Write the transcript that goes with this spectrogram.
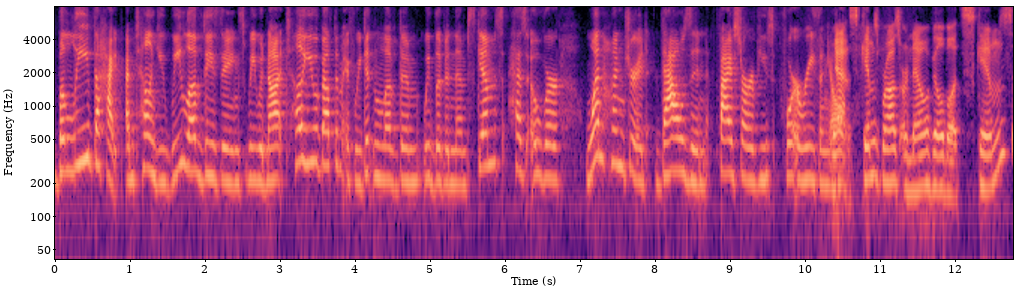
Believe the hype. I'm telling you, we love these things. We would not tell you about them if we didn't love them. We live in them. Skims has over 100,000 five star reviews for a reason, y'all. Yeah, Skims bras are now available at skims,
